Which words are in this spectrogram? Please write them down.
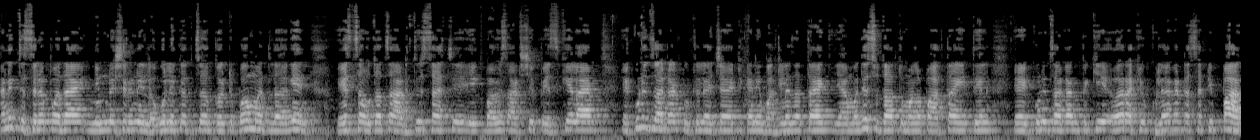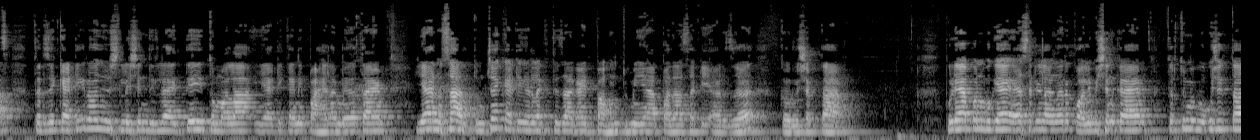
आणि तिसरं पद आहे निम्न श्रेणी लघुलेखकचं गट ब मधलं. अगेन एस चौदाचा अडतीस सहाशे एक बावीस आठशे पेस्केल आहे. एकोणीस जागा टोटल याच्या या ठिकाणी भरल्या जात आहेत. यामध्ये सुद्धा तुम्हाला पाहता येतील. या एकोणीस जागांपैकी अराखीव खुल्या गटासाठी पाच. तर जे कॅटेगरी वाईज विश्लेषण दिलेलं आहे ते तुम्हाला या ठिकाणी पाहायला मिळत आहे. यानुसार तुमच्या कॅटेगरीला किती जागा आहेत पाहून तुम्ही या पदासाठी अर्ज करू शकता. पुढे आपण बघूया यासाठी लागणारं क्वालिफिकेशन काय आहे. तर तुम्ही बघू शकता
